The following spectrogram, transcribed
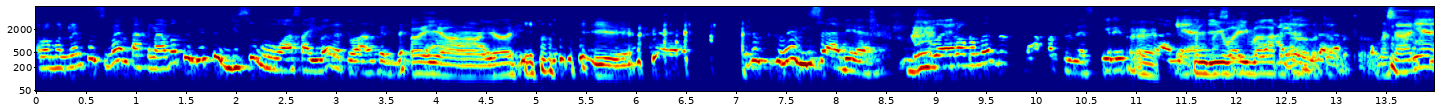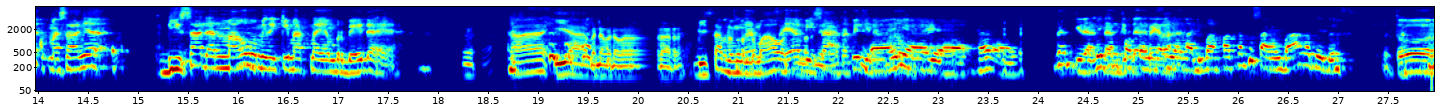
Roman Reigns tuh sebenarnya entah kenapa tuh dia tuh justru menguasai banget tuh Alvin. Oh iya, iya. iya. itu sebenarnya bisa dia. Jiwa Roman Reigns tuh dapat sebenarnya spirit itu Eh, ada. Iya, Menjiwai banget Betul, bisa. betul, betul. Masalahnya, masalahnya bisa dan mau memiliki makna yang berbeda ya. Ah, iya benar benar benar. Bisa belum tentu mau. Saya bisa, tapi Ya, tidak mau. iya iya. Heeh. Dan tidak Tapi dan kan tidak potensi rela. yang nggak dimanfaatkan tuh sayang banget itu. Betul.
